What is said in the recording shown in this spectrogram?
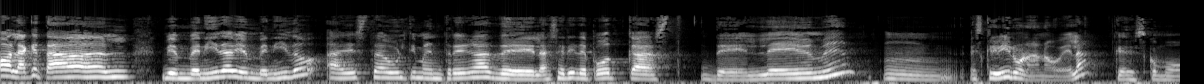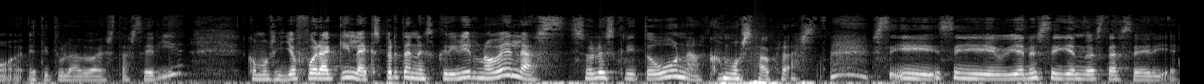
Hola, ¿qué tal? Bienvenida, bienvenido a esta última entrega de la serie de podcast de LM, mm, Escribir una novela, que es como he titulado a esta serie. Como si yo fuera aquí la experta en escribir novelas. Solo he escrito una, como sabrás, si, si vienes siguiendo esta serie.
